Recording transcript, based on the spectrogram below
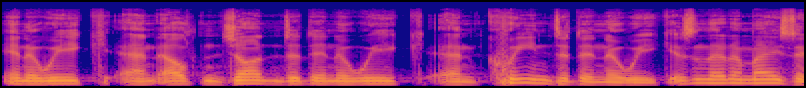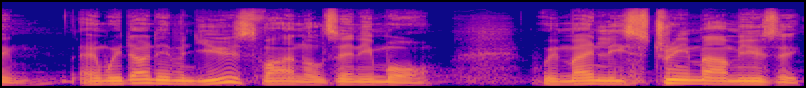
in a week, and Elton John did in a week, and Queen did in a week. Isn't that amazing? And we don't even use vinyls anymore we mainly stream our music.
